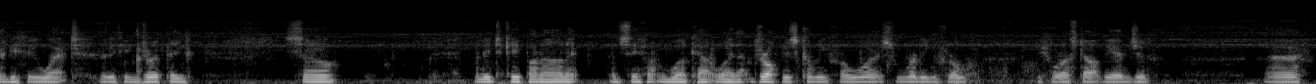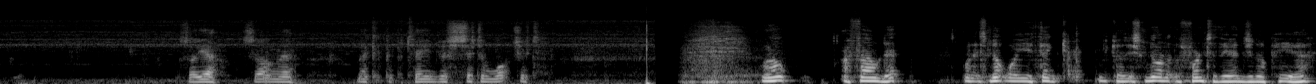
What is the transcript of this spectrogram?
anything wet anything dripping. So I need to keep an eye on it and see if I can work out where that drop is coming from where it's running from before I start the engine. Uh, so yeah, so I'm to make a cup of tea and just sit and watch it. Well, I found it, but it's not what you think, because it's not at the front of the engine up here.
